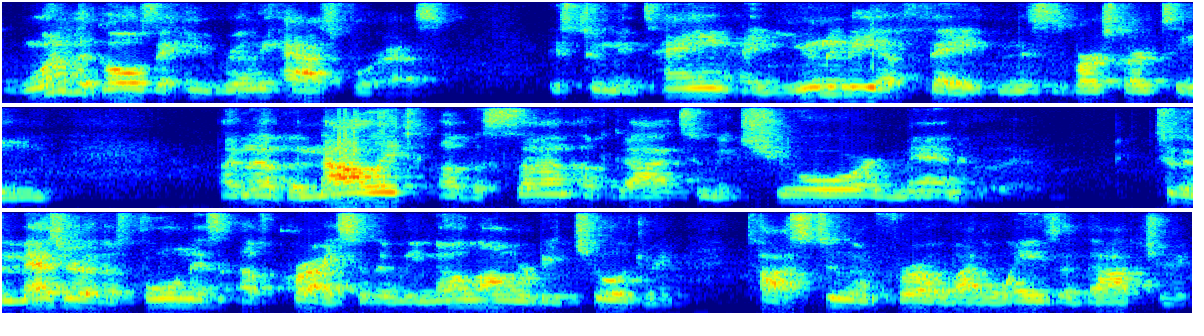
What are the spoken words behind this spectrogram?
one of the goals that he really has for us is to maintain a unity of faith, and this is verse 13, and of the knowledge of the Son of God to mature manhood, to the measure of the fullness of Christ, so that we no longer be children, tossed to and fro by the waves of doctrine,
